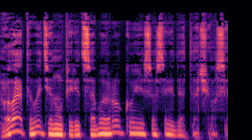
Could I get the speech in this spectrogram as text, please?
Влад вытянул перед собой руку и сосредоточился.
